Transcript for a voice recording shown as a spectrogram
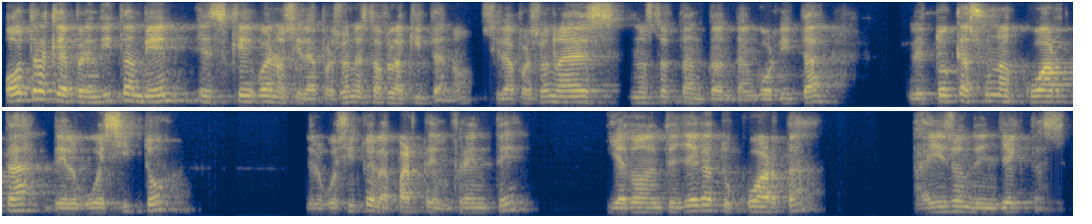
Otra que aprendí también es que, bueno, si la persona está flaquita, ¿no? Si la persona es, no está tan, tan, tan gordita, le tocas una cuarta del huesito del huesito de la parte de enfrente y a donde te llega tu cuarta, ahí es donde inyectas.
